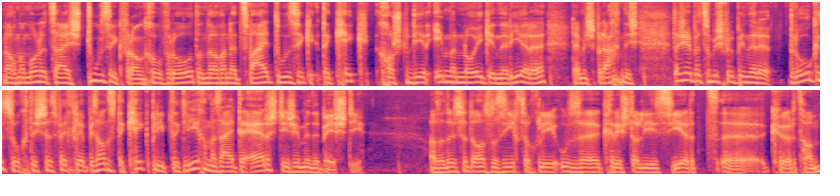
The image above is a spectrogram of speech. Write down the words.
nach einem Monat sagst du 1000 Franken auf Rot und nach einem 2000, den Kick kannst du dir immer neu generieren. Dementsprechend ist, das ist eben zum Beispiel bei einer Drogensucht, ist das vielleicht etwas anderes. Der Kick bleibt der gleiche, man sagt, der Erste ist immer der Beste. Also das ist so das, was ich so ein bisschen rauskristallisiert äh, gehört habe.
